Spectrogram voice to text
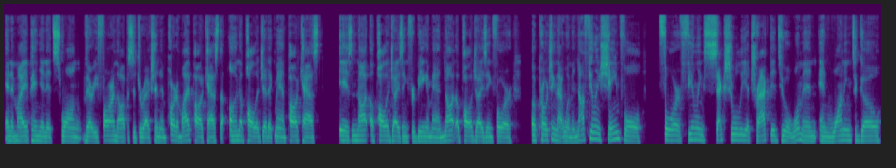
and in my opinion it swung very far in the opposite direction and part of my podcast the unapologetic man podcast is not apologizing for being a man not apologizing for approaching that woman not feeling shameful for feeling sexually attracted to a woman and wanting to go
